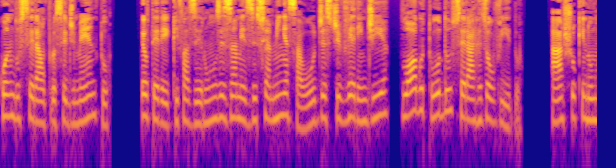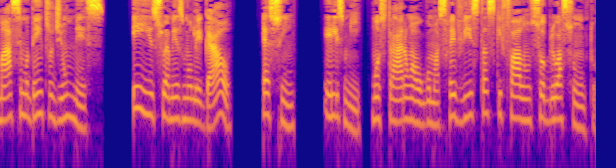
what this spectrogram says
Quando será o procedimento? Eu terei que fazer uns exames e se a minha saúde estiver em dia, logo tudo será resolvido. Acho que no máximo dentro de um mês. E isso é mesmo legal? É sim. Eles me mostraram algumas revistas que falam sobre o assunto.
